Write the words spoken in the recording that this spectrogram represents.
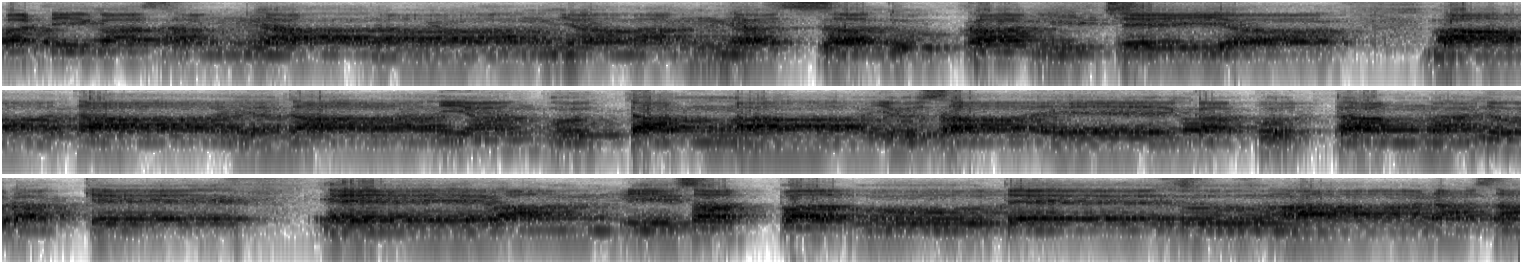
파티가 상야 남녀망야사 두카미체야 माताय धार्यं पुत्रम् आयुषा एकपुत्रम् अनुरक्षे एवं पि सप्पभूतेषु मानसम्भावये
